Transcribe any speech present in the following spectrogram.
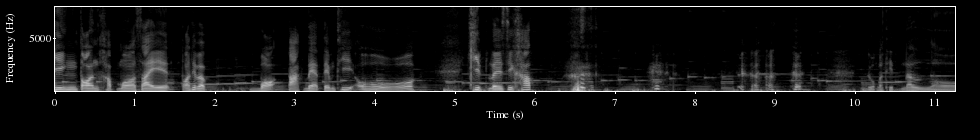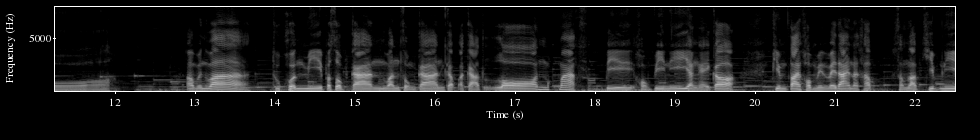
ยิงตอนขับมอไซค์ตอนที่แบบเบาะตากแดดเต็มที่โอ้โห ขิดเลยสิครับ ดวงอาทิตย์นั่นรอ เอาเป็นว่าทุกคนมีประสบการณ์วันสงการกับอากาศร้อนมากๆ ปีของปีนี้ยังไงก็พิมพ์ใต้คอมเมนต์ไว้ได้นะครับสำหรับคลิปนี้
